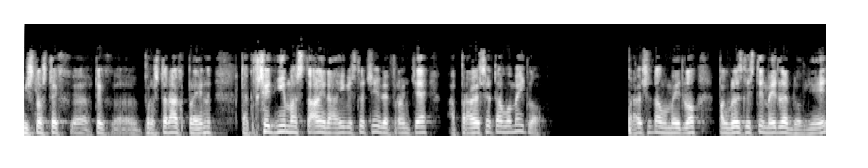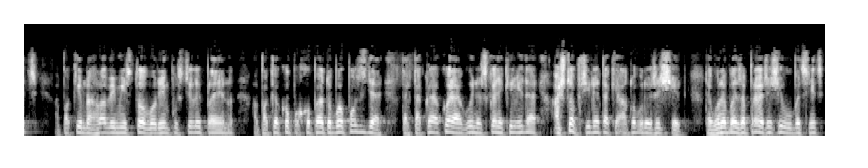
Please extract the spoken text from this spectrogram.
uh, místnostech, v těch uh, prostorách plyn, tak před nimi stáli náhy vystočení ve frontě a právě se tam omejdlo právě se tam mejdlo, pak vlezli s tím mejdlem dovnitř a pak jim na hlavě místo vody jim pustili plyn a pak jako pochopil, to bylo pozdě. Tak takhle jako reagují dneska někdy lidé. Až to přijde, tak já to budu řešit. Tak on nebude zaprvé řešit vůbec nic,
